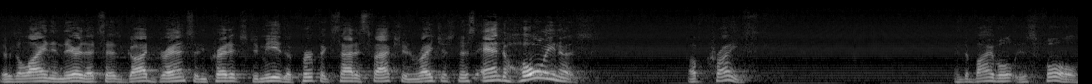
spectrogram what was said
there's a line in there that says, God grants and credits to me the perfect satisfaction, righteousness, and holiness of Christ. And the Bible is full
